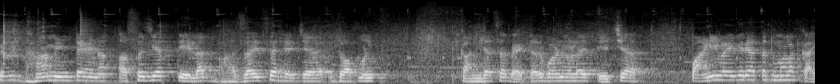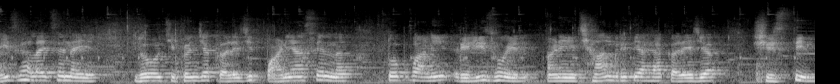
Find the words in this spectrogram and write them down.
कमी दहा मिनटं आहे ना असं ज्या तेलात भाजायचं आहे ज्या जो आपण कांद्याचा बॅटर बनवला आहे त्याच्यात. पाणी वगैरे आता तुम्हाला काहीच घालायचं नाही आहे जो चिकनच्या कलेजीत पाणी असेल ना तो पाणी रिलीज होईल आणि छानरित्या ह्या कलेज्या शिजतील.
